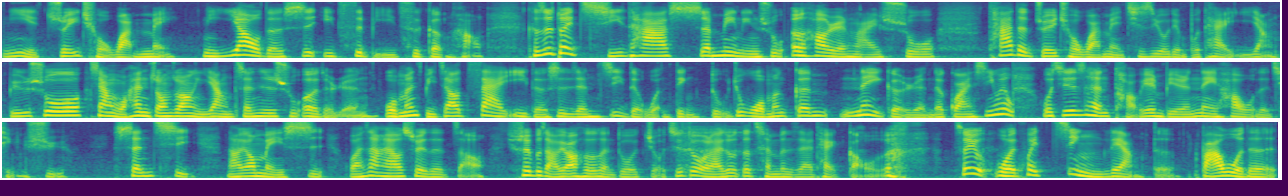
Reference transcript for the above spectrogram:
你也追求完美。你要的是一次比一次更好，可是对其他生命灵数二号人来说，他的追求完美其实有点不太一样。比如说，像我和庄庄一样，生日数二的人，我们比较在意的是人际的稳定度，就我们跟那个人的关系。因为我其实是很讨厌别人内耗我的情绪，生气，然后要没事，晚上还要睡得着，睡不着又要喝很多酒。其实对我来说，这成本实在太高了。所以我会尽量的把我的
